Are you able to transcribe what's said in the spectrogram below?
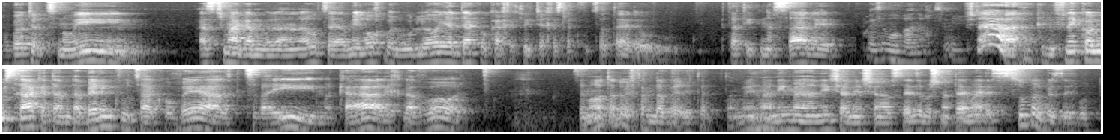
הרבה יותר צנועים. אז תשמע, גם, אני לא רוצה, אמיר רוכברג, הוא לא ידע כל כך איך להתייחס לקבוצות האלה, הוא קצת התנסה עליהן. באיזה מובן איך עושים? שאתה, לפני כל משחק אתה מדבר עם קבוצה, קובע, צבעים, הקהל, איך לבוא. זה מאוד תלוי איך אתה מדבר איתה, אתה מבין? אני, אני שאני עושה את זה בשנתיים האלה, סופר בזהירות.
